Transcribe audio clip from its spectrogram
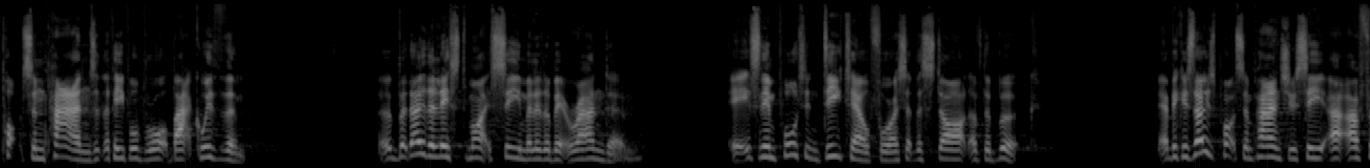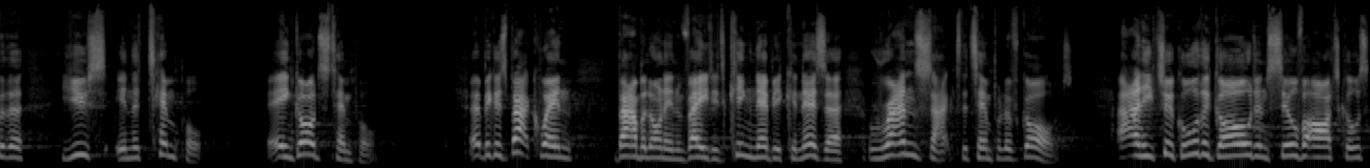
pots and pans that the people brought back with them. Uh, but though the list might seem a little bit random, it's an important detail for us at the start of the book. Uh, because those pots and pans, you see, are for the use in the temple, in God's temple. Uh, because back when Babylon invaded, King Nebuchadnezzar ransacked the temple of God and he took all the gold and silver articles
